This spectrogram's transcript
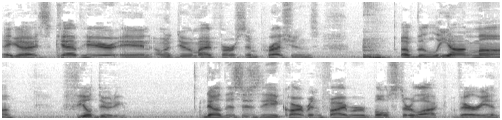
Hey guys, Kev here, and I'm going to do my first impressions of the Liong Mah Field Duty. Now, this is the carbon fiber bolster lock variant,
